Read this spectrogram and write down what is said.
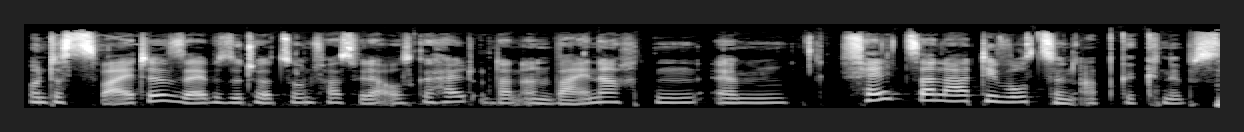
Und das zweite, selbe Situation, fast wieder ausgeheilt und dann an Weihnachten ähm, Feldsalat die Wurzeln abgeknipst.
